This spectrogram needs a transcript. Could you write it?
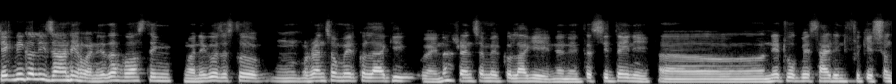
टेक्निकली जाने भने त फर्स्ट थिङ भनेको जस्तो रेन्सोमेयरको लागि होइन रेन्सोमेयरको लागि हेर्ने भने त सिधै नै नेटवर्क बेस आइडेन्टिफिकेसन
